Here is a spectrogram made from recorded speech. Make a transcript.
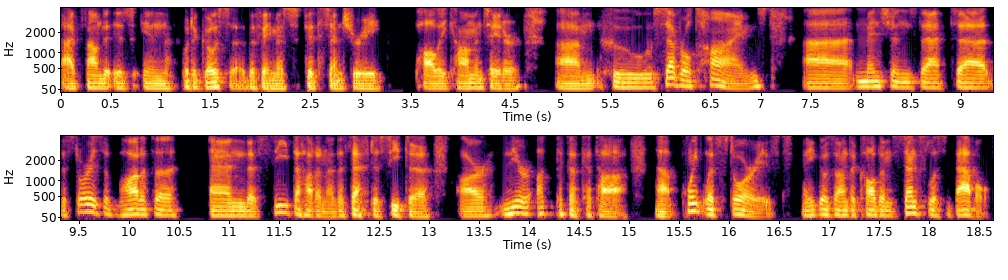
I found it is in Buddhaghosa, the famous fifth century Pali commentator, um, who several times uh, mentions that uh, the stories of Bharata and the Sita Harana, the theft of Sita, are niraarthaka katha, uh, pointless stories. And he goes on to call them senseless babble,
